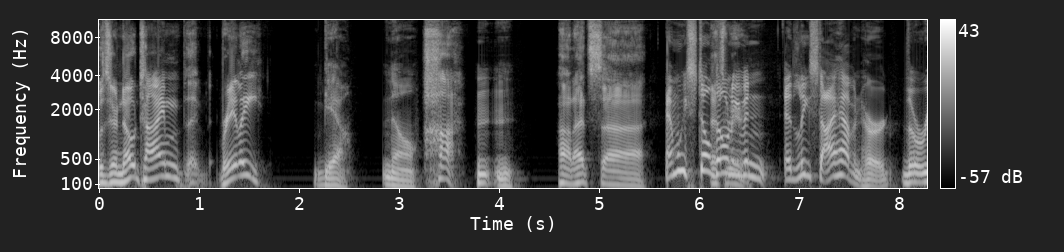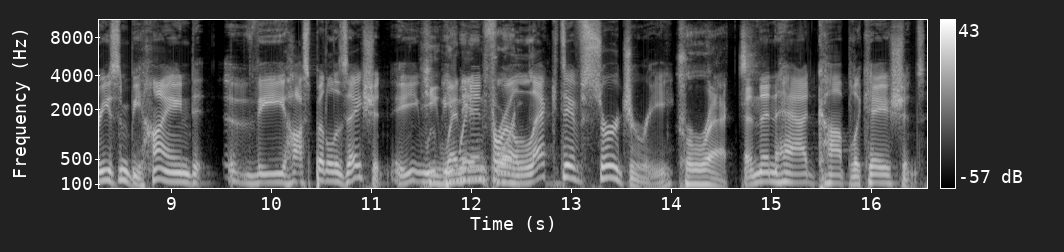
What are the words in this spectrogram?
Was there no time? Really? yeah. No. Huh. Mm-mm. Huh. That's uh. And we still That's don't weird. even, at least I haven't heard, the reason behind the hospitalization. He, He he went went, in in for elective surgery Correct. and then had complications.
